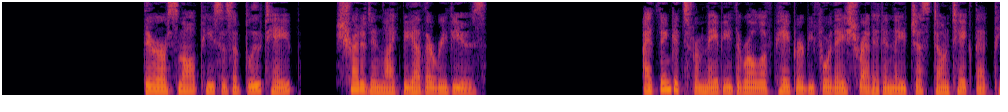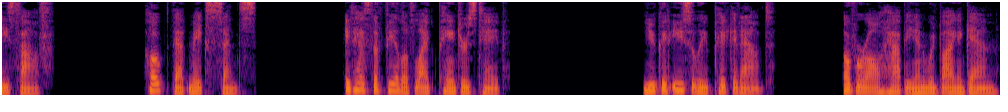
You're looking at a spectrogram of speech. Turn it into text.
There are small pieces of blue tape, shredded in like the other reviews. I think it's from maybe the roll of paper before they shred it and they just don't take that piece off. Hope that makes sense. It has the feel of like painter's tape. You could easily pick it out. Overall happy and would buy again.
